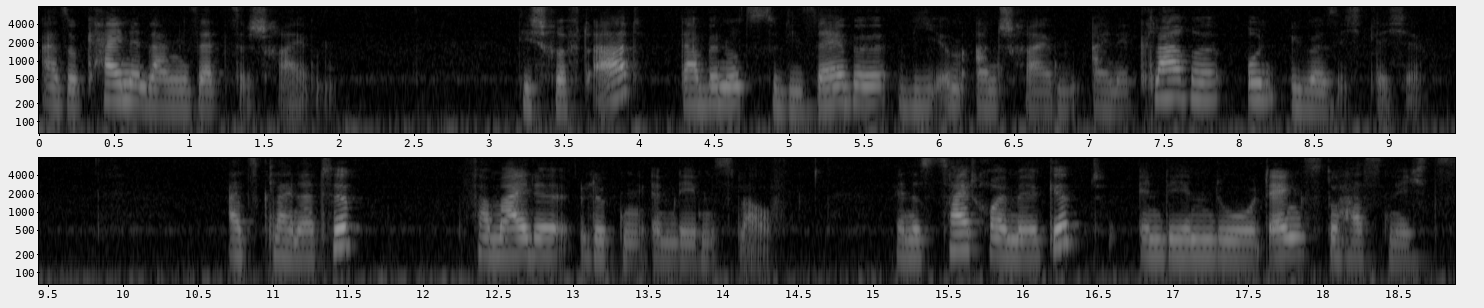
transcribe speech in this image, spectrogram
also keine langen Sätze schreiben. Die Schriftart, da benutzt du dieselbe wie im Anschreiben, eine klare und übersichtliche. Als kleiner Tipp, vermeide Lücken im Lebenslauf. Wenn es Zeiträume gibt, in denen du denkst, du hast nichts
